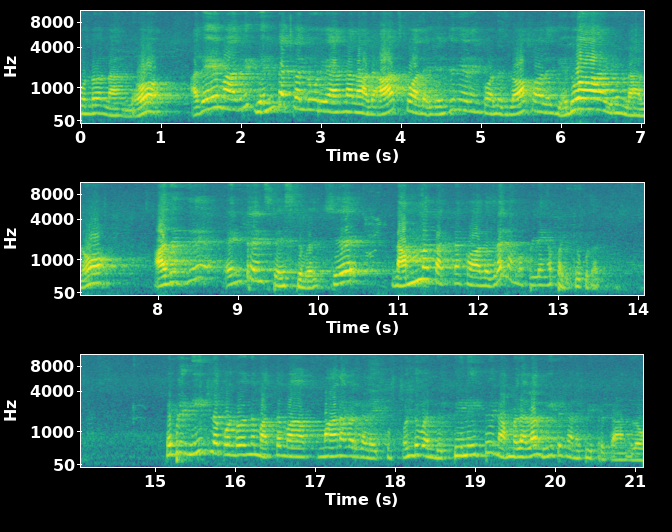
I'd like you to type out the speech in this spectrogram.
கொண்டு வந்தாங்களோ அதே மாதிரி எந்த கல்லூரியாக இருந்தாலும் அது arts college engineering college law college எதுவாக இருந்தாலும் அதுக்கு என்ட்ரன்ஸ் டெஸ்ட் வச்சு நம்ம கட்டின காலேஜில் நம்ம பிள்ளைங்க படிக்கக்கூடாது. எப்படி நீட்டில் கொண்டு வந்து மற்ற மா மாணவர்களை கொண்டு வந்து திணித்து நம்மளெல்லாம் வீட்டுக்கு அனுப்பிட்டு இருக்காங்களோ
